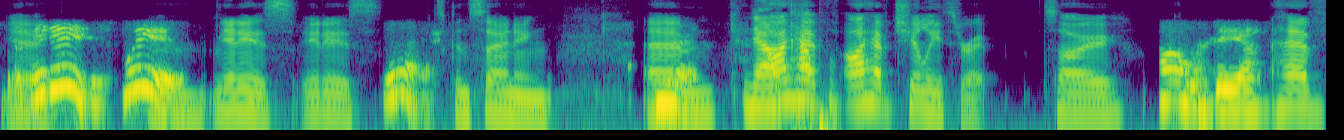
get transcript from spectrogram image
Yeah. It is. It's weird. Mm, it is. It is. Yeah. It's concerning. Yeah. Um, Now, a I have I have chili thrip. So Oh dear. have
